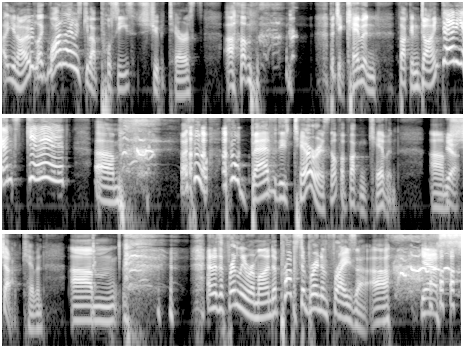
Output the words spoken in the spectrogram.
uh, you know, like why do they always give up pussies? Stupid terrorists. Um, but you Kevin fucking dying, Daddy, I'm scared. Um, I feel I feel bad for these terrorists, not for fucking Kevin. Um, Yeah. shut up, Kevin. Um, and as a friendly reminder, props to Brendan Fraser. Uh, yes.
